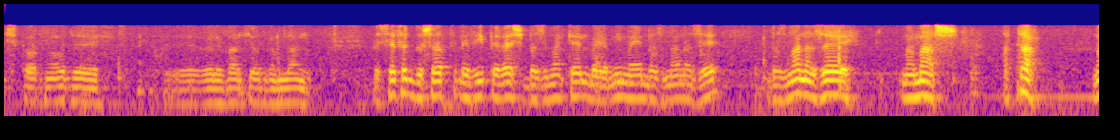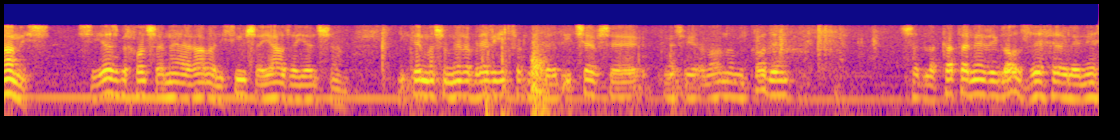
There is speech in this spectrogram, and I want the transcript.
פסקאות מאוד אה, רלוונטיות גם לנו. בספר קדושת לוי פירש בזמן, כן, בימים ההם בזמן הזה, בזמן הזה ממש, אתה, ממש, שיש בכל שנה הערה והניסים שהיה אז עיין שם. אם כן, מה שאומר רב לוי יצחק מברדיצ'ב, שכמו שאמרנו מקודם, שהדלקת הנר היא לא זכר לנס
